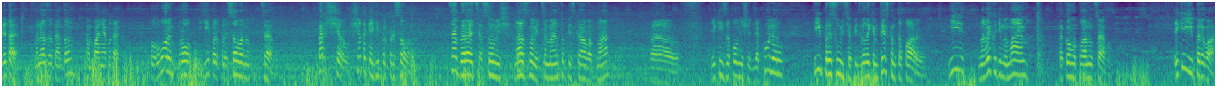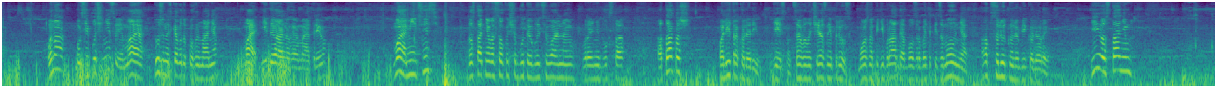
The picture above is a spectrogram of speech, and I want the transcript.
Вітаю! Мене звати Антон, компанія Будеко. Поговоримо про гіперпресовану цеглу. В першу чергу, що таке гіперпресована? Це береться суміш на основі цементу, піска, вапна, е, який заповнюють для кольору, і пресується під великим тиском та парою. І на виході ми маємо такого плану цеглу. Які її переваги? Вона по всій площині своїй має дуже низьке водопоглинання, має ідеальну геометрію, має міцність достатньо високу, щоб бути облицювальною в районі 200, а також палітра кольорів. Дійсно, це величезний плюс. Можна підібрати або зробити під замовлення абсолютно любі кольори. І останнім,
